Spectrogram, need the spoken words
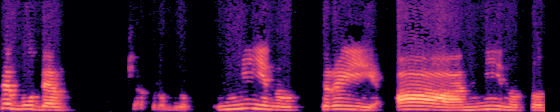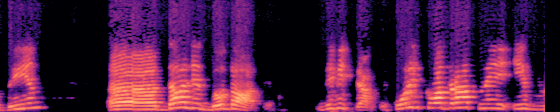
це буде, роблю, мінус 3а мінус 1. Е, Далі додати. Дивіться, корінь квадратний із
